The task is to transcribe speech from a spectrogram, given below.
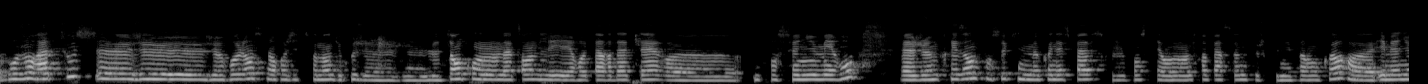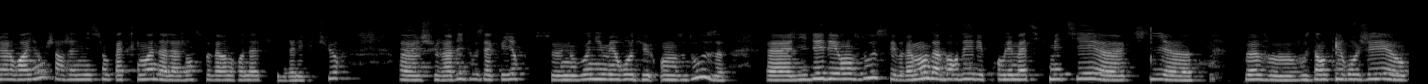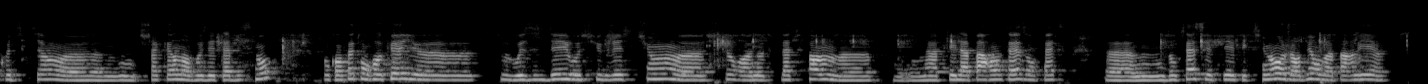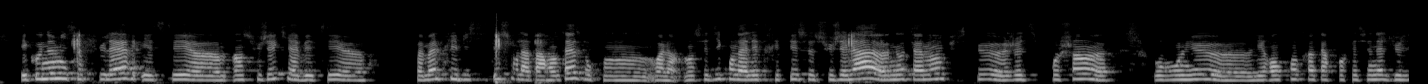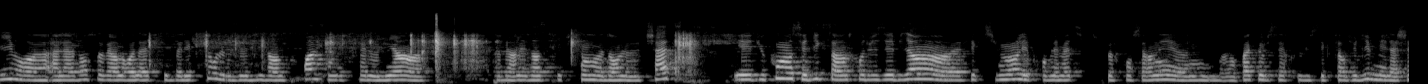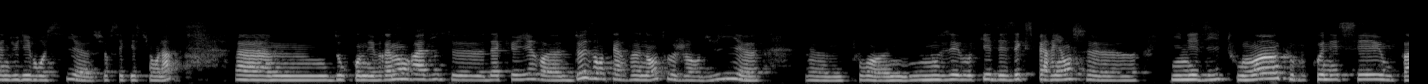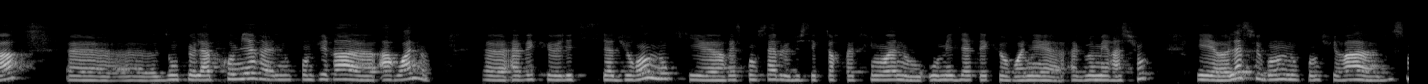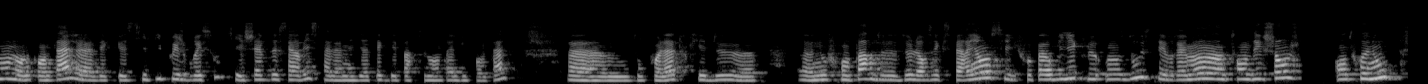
Bonjour à tous. Euh, je, relance l'enregistrement. Du coup, le temps qu'on attende les retardataires euh, pour ce numéro, euh, je me présente pour ceux qui ne me connaissent pas, parce que je pense qu'il y a au moins trois personnes que je ne connais pas encore. Emmanuel Royon, chargé de mission patrimoine à l'agence Auvergne-Rhône-Alpes Libre Lecture. je suis ravie de vous accueillir pour ce nouveau numéro du 11-12. L'idée des 11-12, c'est vraiment d'aborder des problématiques métiers qui peuvent euh, vous interroger euh, au quotidien euh, chacun dans vos établissements. Donc en fait, on recueille toutes vos idées, vos suggestions sur notre plateforme on a appelé la parenthèse en fait. donc ça, c'était effectivement, aujourd'hui, on va parler économie circulaire et c'est un sujet qui avait été pas mal plébiscité sur la parenthèse. Donc, on, voilà, on s'est dit qu'on allait traiter ce sujet-là, euh, notamment puisque euh, jeudi prochain euh, auront lieu les rencontres interprofessionnelles du livre à l'agence Auvergne-Rhône-Alpes de lecture le jeudi 23. Je mettrai le lien vers les inscriptions dans le chat. Et du coup, on s'est dit que ça introduisait bien effectivement les problématiques qui peuvent concerner pas que le, secteur du livre, mais la chaîne du livre aussi sur ces questions-là. Euh, donc, on est vraiment ravis d'accueillir euh, deux intervenantes aujourd'hui euh, pour nous évoquer des expériences inédites ou moins que vous connaissez ou pas. donc, la première, elle nous conduira à Rouen. avec Laetitia Durand, donc, qui est responsable du secteur patrimoine aux, médiathèques Rouennais Agglomération. Et euh, la seconde nous conduira euh, doucement dans le Cantal avec euh, Sylvie Pouèche-Bressou, qui est chef de service à la médiathèque départementale du Cantal. donc voilà, toutes les deux nous feront part de, leurs expériences. il ne faut pas oublier que le 11-12, c'est vraiment un temps d'échange entre nous.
